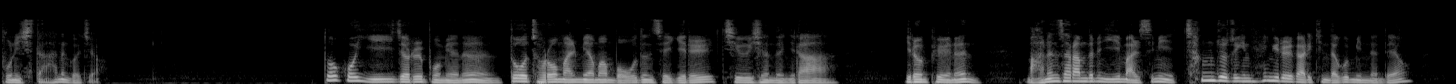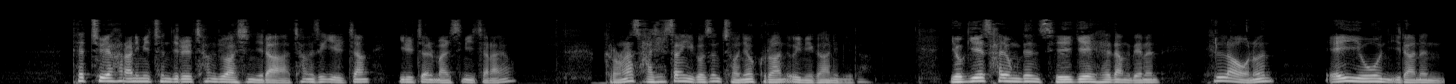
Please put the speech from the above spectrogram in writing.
분이시다 하는 거죠. 또그 2절을 보면은 또 저로 말미암아 모든 세계를 지으셨느니라 이런 표현은 많은 사람들은 이 말씀이 창조적인 행위를 가리킨다고 믿는데요. 태초에 하나님이 천지를 창조하시니라 창세기 1장 1절 말씀이 있잖아요. 그러나 사실상 이것은 전혀 그러한 의미가 아닙니다. 여기에 사용된 세 개에 해당되는 헬라어는 에이온이라는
